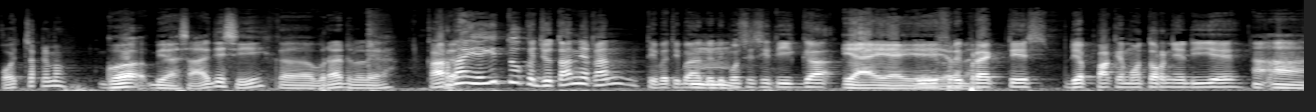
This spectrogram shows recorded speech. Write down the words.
Kocak emang. Gue biasa aja sih ke Bradl ya. Karena ya itu kejutannya kan tiba-tiba ada di posisi tiga Ya ya ya. di ya, free benar. practice dia pakai motornya dia. Ah, ah.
